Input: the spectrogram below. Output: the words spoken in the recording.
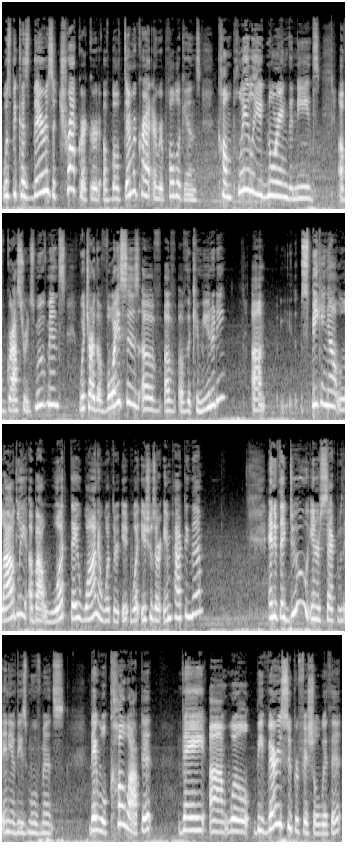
was because there is a track record of both Democrat and Republicans completely ignoring the needs of grassroots movements, which are the voices of, of, of the community, um, speaking out loudly about what they want and what their what issues are impacting them. And if they do intersect with any of these movements, they will co-opt it. They um, will be very superficial with it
